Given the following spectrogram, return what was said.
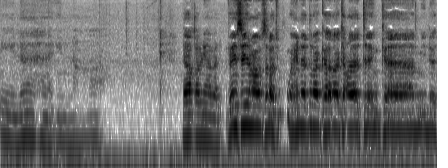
إله إلا الله لا قبل أبدا فإن سجد معه صلاته وإن أدرك ركعة كاملة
